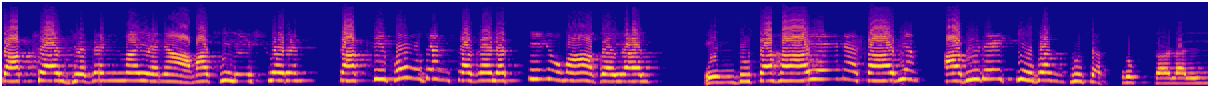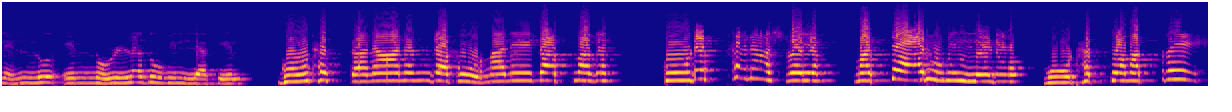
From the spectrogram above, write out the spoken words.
സാക്ഷാൽ ജഗന്മയനാം അഖിലേശ്വരൻ സാക്ഷിഭൂതൻ സകലത്തിനുമാകയാൽ. എന്തു സഹായേന കാര്യം അവിടേക്കു ബന്ധു ശത്രുക്കളല്ലെല്ലു എന്നുള്ളതുമില്ല കേൾ. ഗൂഢസ്ഥനാനന്ദ പൂർണനേകാത്മകൻ കൂടസ്ഥനാശ്രയം മറ്റാരുമില്ലടോ. മൂഢത്വമത്രേ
